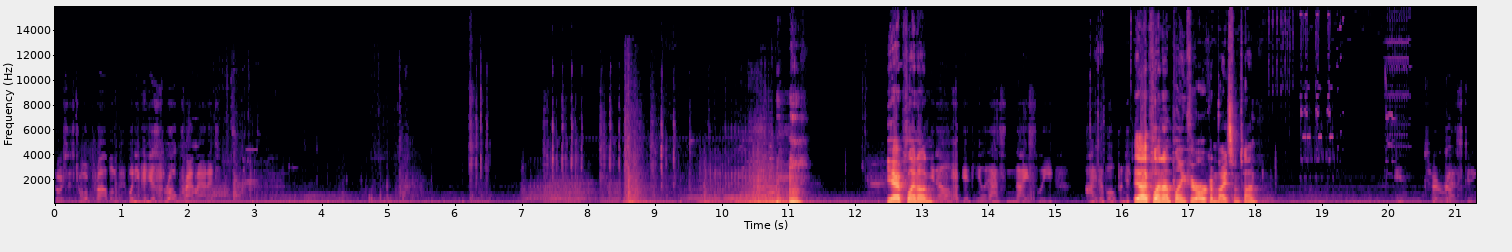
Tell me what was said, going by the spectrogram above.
Resources to a problem when you can just throw crap at it? Yeah, I plan on. You know, if you had asked nicely, I'd have opened it. Yeah, I plan on playing through Arkham Knight sometime. Interesting.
